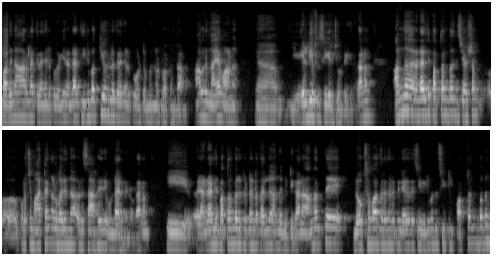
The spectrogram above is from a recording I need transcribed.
പതിനാറിലെ തിരഞ്ഞെടുപ്പ് കഴിഞ്ഞ് രണ്ടായിരത്തി ഇരുപത്തിയൊന്നിലെ തിരഞ്ഞെടുപ്പ് തൊട്ട് മുന്നോട്ട് വെക്കുന്നതാണ്. ആ ഒരു നയമാണ് എൽ ഡി എഫ് സ്വീകരിച്ചുകൊണ്ടിരിക്കുന്നത്. കാരണം അന്ന് രണ്ടായിരത്തി പത്തൊൻപതിന് ശേഷം കുറച്ച് മാറ്റങ്ങൾ വരുന്ന ഒരു സാഹചര്യം ഉണ്ടായിരുന്നല്ലോ. കാരണം ഈ രണ്ടായിരത്തി പത്തൊൻപതിൽ കിട്ടേണ്ട തല്ല് അന്ന് കിട്ടി. കാരണം അന്നത്തെ ലോക്സഭാ തെരഞ്ഞെടുപ്പിൽ ഏകദേശം ഇരുപത് സീറ്റിൽ പത്തൊൻപതും.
